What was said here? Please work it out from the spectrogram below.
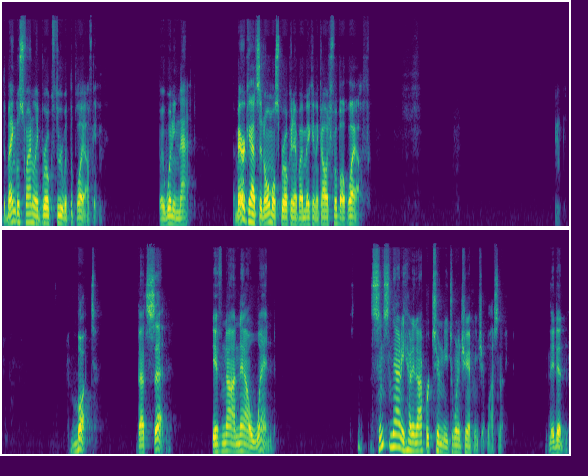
The Bengals finally broke through with the playoff game by winning that. The Bearcats had almost broken it by making the college football playoff. But that said, if not now, when? Cincinnati had an opportunity to win a championship last night. They didn't.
